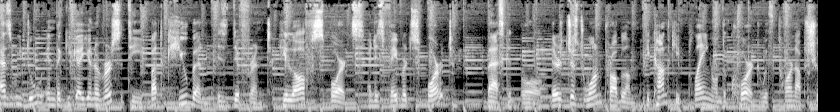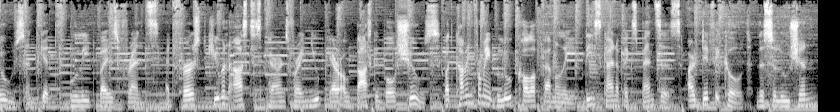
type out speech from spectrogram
as we do in the Giga University. But Cuban is different. He loves sports, and his favorite sport? Basketball. There's just one problem. He can't keep playing on the court with torn up shoes and get bullied by his friends. At first, Cuban asks his parents for a new pair of basketball shoes. But coming from a blue collar family, these kind of expenses are difficult. The solution?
